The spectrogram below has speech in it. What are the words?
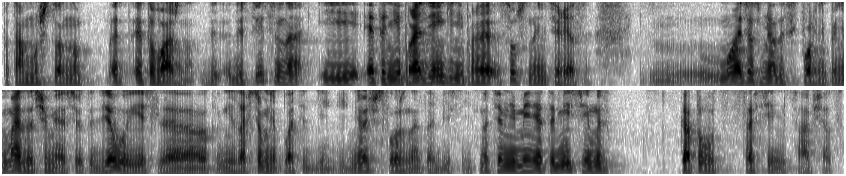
потому что ну, это, это важно, действительно, и это не про деньги, не про собственные интересы. Мой отец меня до сих пор не понимает, зачем я все это делаю, если не за все мне платят деньги. мне очень сложно это объяснить. Но тем не менее, это миссия, и мы готовы со всеми сообщаться.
